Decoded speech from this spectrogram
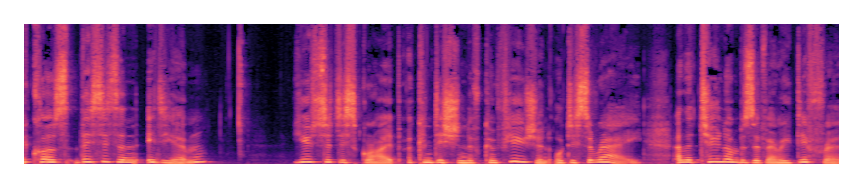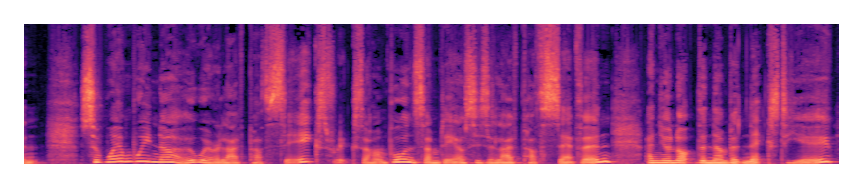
because this is an idiom used to describe a condition of confusion or disarray, and the two numbers are very different. So when we know we're a life path six, for example, and somebody else is a life path seven, and you're not the number next to you,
